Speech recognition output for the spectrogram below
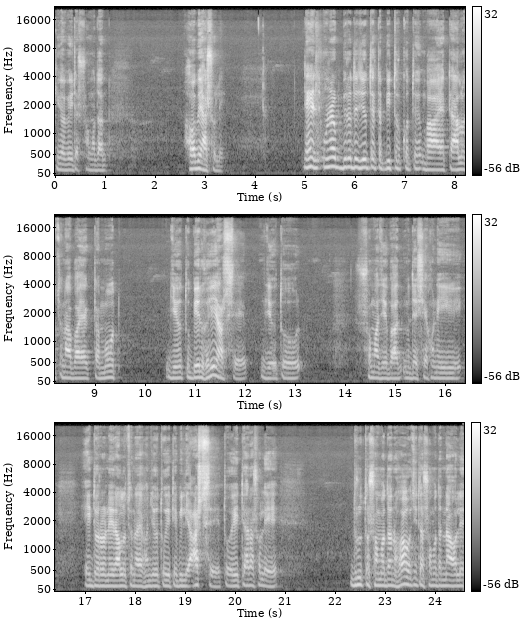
কীভাবে এটার সমাধান হবে আসলে? দেখেন ওনার বিরুদ্ধে যেহেতু একটা বিতর্কতে বা একটা আলোচনা বা একটা মত যেহেতু বের হয়ে আসছে, যেহেতু সমাজে বা দেশে এখন এই এই ধরনের আলোচনা এখন যেহেতু এই টেবিলে আসছে, তো এইটার আসলে দ্রুত সমাধান হওয়া উচিত আর সমাধান না হলে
